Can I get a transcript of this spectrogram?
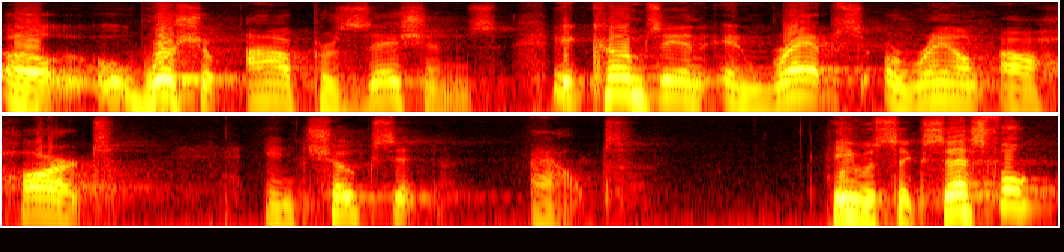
uh, worship our possessions. It comes in and wraps around our heart and chokes it out. He was successful,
